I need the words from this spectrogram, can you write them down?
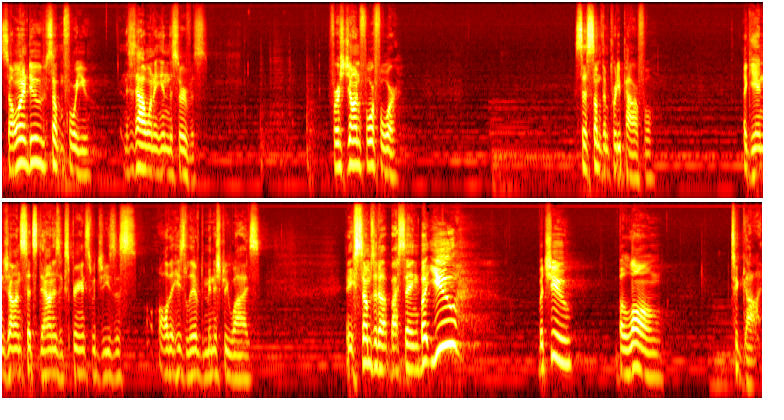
So I want to do something for you. And this is how I want to end the service. 1 John 4 4 says something pretty powerful. Again, John sets down his experience with Jesus, all that he's lived ministry wise. And he sums it up by saying, But you, but you belong to God.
